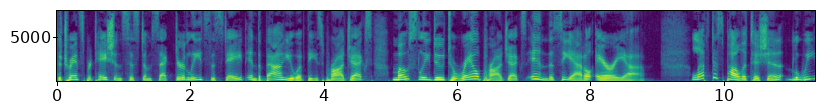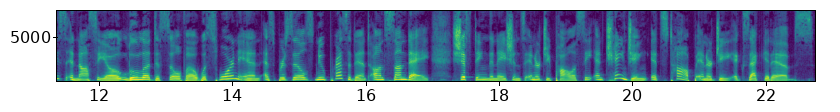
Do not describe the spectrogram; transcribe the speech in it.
The transportation system sector leads the state in the value of these projects, mostly due to rail projects in the Seattle area. Leftist politician Luiz Inacio Lula da Silva was sworn in as Brazil's new president on Sunday, shifting the nation's energy policy and changing its top energy executives.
